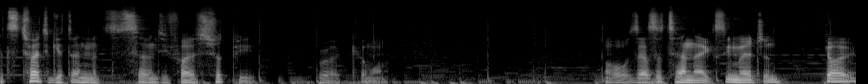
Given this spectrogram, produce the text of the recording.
let's try to get in at 75. Should be right. Come on. Oh, there's a 10x. Imagine, guy.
